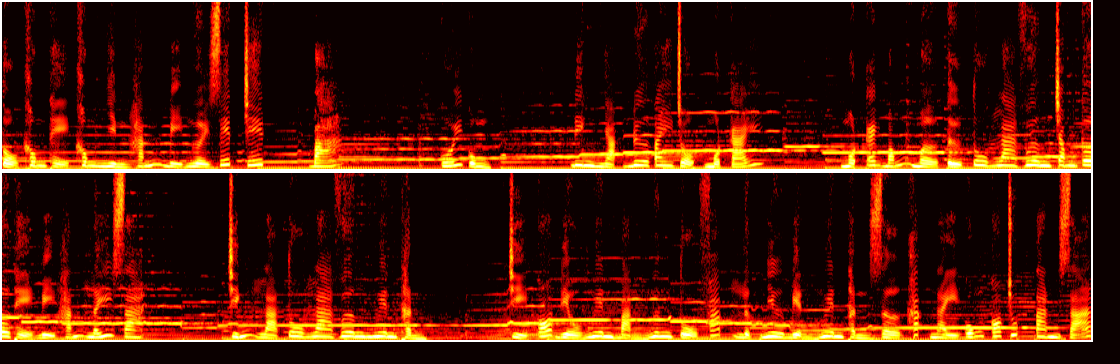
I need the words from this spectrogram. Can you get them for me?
tổ không thể không nhìn hắn bị người giết chết. Bá. Cuối cùng, Đinh nhạc đưa tay trộn một cái. Một cái bóng mờ từ tu la vương trong cơ thể bị hắn lấy ra. Chính là tu la vương nguyên thần. Chỉ có điều nguyên bản ngưng tổ pháp lực như biển nguyên thần giờ khắc này cũng có chút tan giã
